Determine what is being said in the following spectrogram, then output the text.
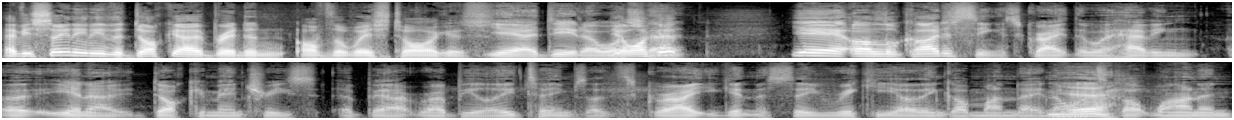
Have you seen any of the doco, Brendan, of the West Tigers? Yeah, I did. I You like that. it? Yeah. Oh, look, I just think it's great that we're having, uh, you know, documentaries about rugby league teams. It's great. You're getting to see Ricky. I think on Monday night, Yeah. got one, and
